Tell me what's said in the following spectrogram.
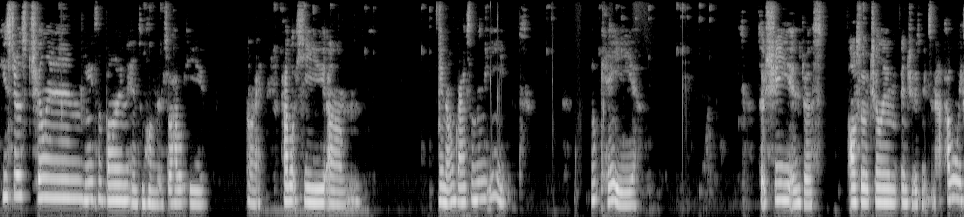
He's just chilling, he needs some fun and some hunger. So how about he Okay. How about he um you know, grab something to eat? Okay. So she is just also chilling and she just needs a nap. How about we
